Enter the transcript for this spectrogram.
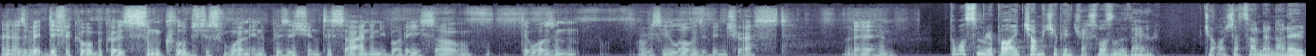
and it was a bit difficult because some clubs just weren't in a position to sign anybody. So there wasn't obviously loads of interest. Um, there was some reported championship interest, wasn't there? Though, George. That's I know. I know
